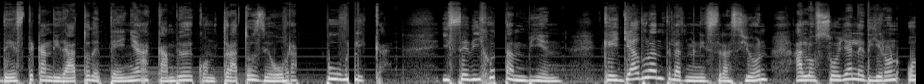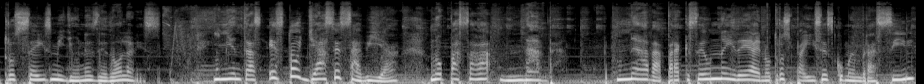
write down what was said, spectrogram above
de este candidato de Peña a cambio de contratos de obra pública. Y se dijo también que ya durante la administración a Lozoya le dieron otros 6 millones de dólares. Y mientras esto ya se sabía, no pasaba nada nada. Para que se den una idea, en otros países como en Brasil,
